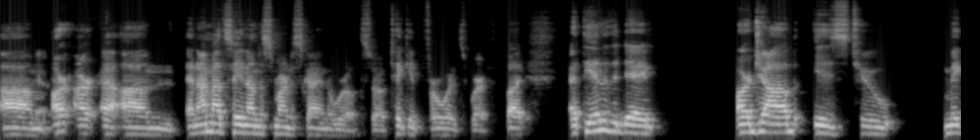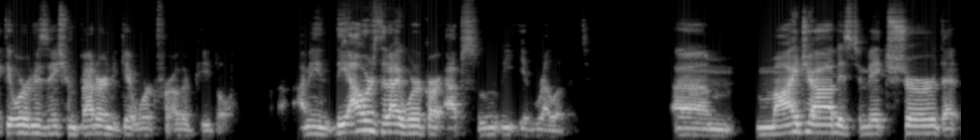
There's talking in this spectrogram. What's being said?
Um, yeah. our, our, uh, um, and I'm not saying I'm the smartest guy in the world, so take it for what it's worth. But at the end of the day, our job is to make the organization better and to get work for other people. I mean, the hours that I work are absolutely irrelevant. Um, my job is to make sure that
